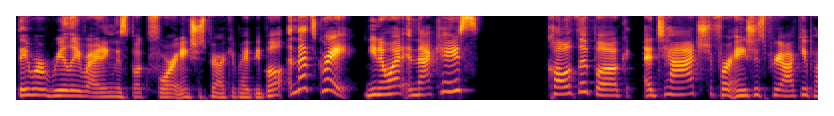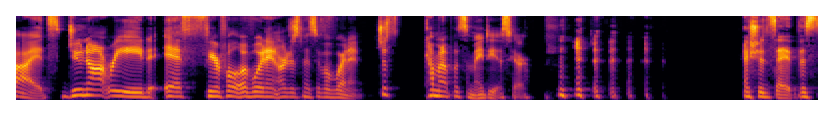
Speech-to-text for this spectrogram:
they were really writing this book for anxious, preoccupied people. And that's great. You know what? In that case, call the book Attached for Anxious Preoccupieds. Do not read if fearful, avoidant, or dismissive, avoidant. Just coming up with some ideas here. I should say this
